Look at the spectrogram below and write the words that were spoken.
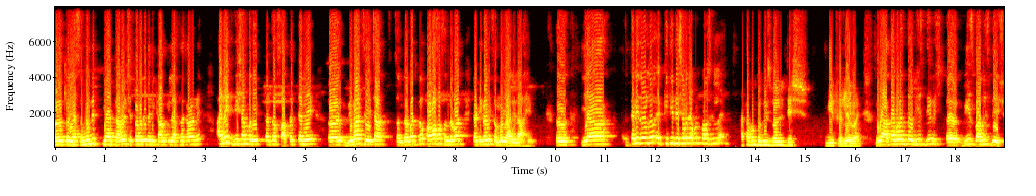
किंवा या संबंधित या ट्रॅव्हल क्षेत्रामध्ये त्यांनी काम केलं असल्या कारणाने अनेक देशांमध्ये त्यांचा सातत्याने विमानसेवेच्या संदर्भात किंवा प्रवासासंदर्भात या ठिकाणी संबंध आलेला आहे. या त्यांनी जवळजवळ किती देशामध्ये आपण प्रवास केलेला आहे? आतापर्यंत वीस बावीस देश मी फिरलेलो आहे. म्हणजे आतापर्यंत वीस देश वीस बावीस देश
